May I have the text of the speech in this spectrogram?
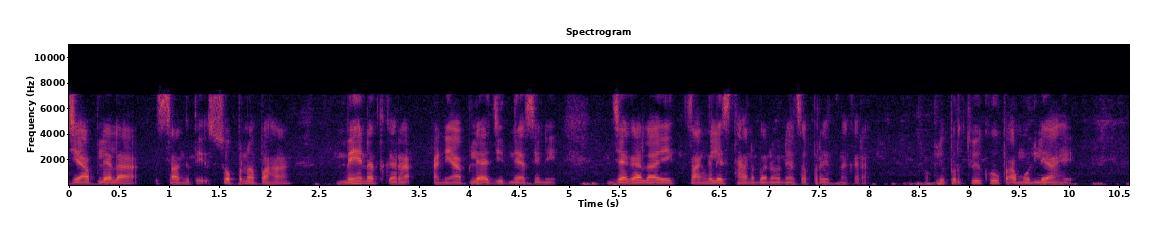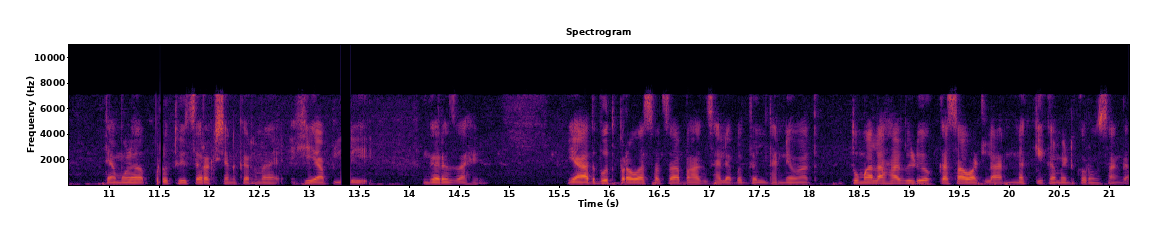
जे आपल्याला सांगते स्वप्न पहा मेहनत करा आणि आपल्या जिज्ञासेने जगाला एक चांगले स्थान बनवण्याचा प्रयत्न करा. आपली पृथ्वी खूप अमूल्य आहे त्यामुळं पृथ्वीचं रक्षण करणं ही आपली गरज आहे. या अद्भुत प्रवासाचा भाग झाल्याबद्दल धन्यवाद. तुम्हाला हा व्हिडिओ कसा वाटला नक्की कमेंट करून सांगा.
